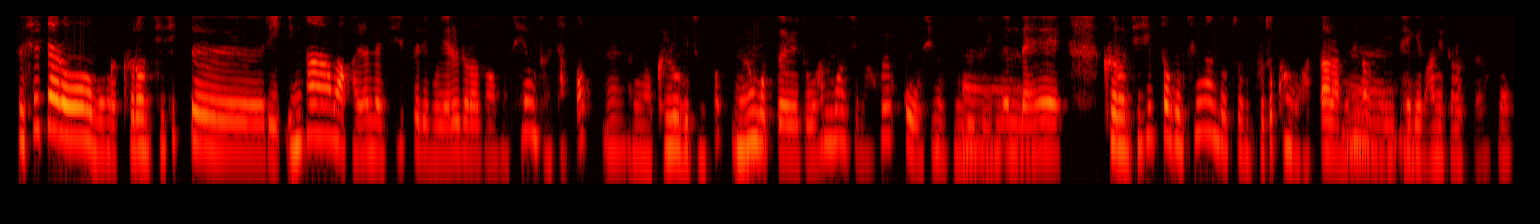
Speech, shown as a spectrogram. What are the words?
그리고 실제로 뭔가 그런 지식들이 인사와 관련된 지식들이 뭐 예를 들어서 뭐 채용 절차법 음. 아니면 근로기준법 음. 이런 것들도 한 번씩 막 훑고 오시는 분들도 어. 있는데 그런 지식적인 측면도 좀 부족한 것 같다라는 생각이 음. 되게 많이 들었어요. 뭐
